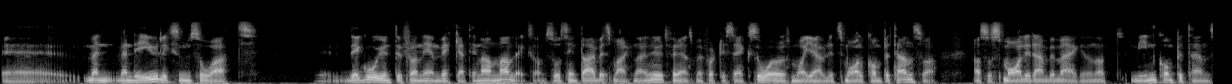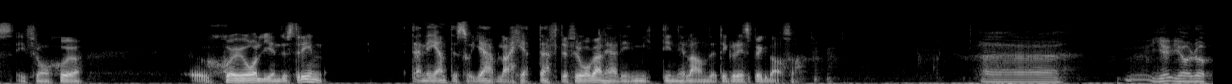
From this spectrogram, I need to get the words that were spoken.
Eh, men, men det är ju liksom så att det går ju inte från en vecka till en annan liksom. Så ser inte arbetsmarknaden ut för en som är 46 år och som har jävligt smal kompetens va. Alltså smal i den bemärkelsen att min kompetens ifrån sjö, sjö och oljeindustrin den är inte så jävla hett efterfrågan här mitt inne i landet i glesbygd alltså. Uh, gör upp,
